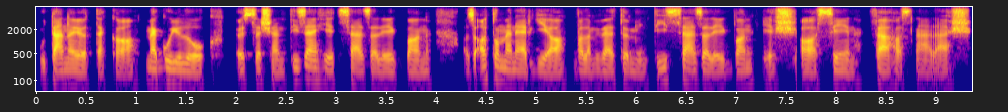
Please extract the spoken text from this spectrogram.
utána jöttek a megújulók összesen 17 százalékban, az atomenergia valamivel több mint 10 százalékban, és a szén felhasználás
